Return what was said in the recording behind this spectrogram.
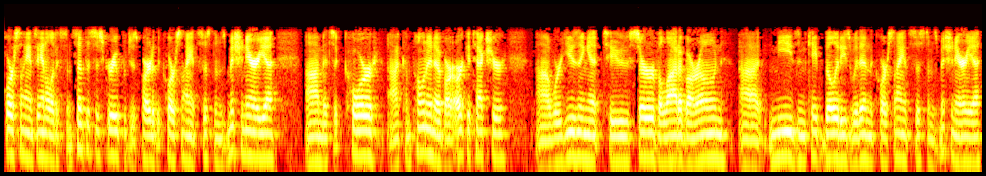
Core Science Analytics and Synthesis Group, which is part of the Core Science Systems mission area. Um, it's a core uh, component of our architecture. Uh, we're using it to serve a lot of our own uh, needs and capabilities within the Core Science Systems mission area,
